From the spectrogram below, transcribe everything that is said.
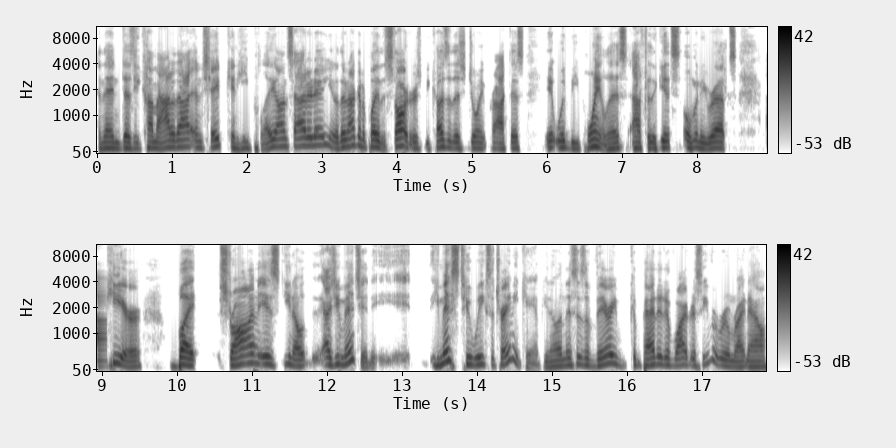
And then does he come out of that in shape? Can he play on Saturday? You know, they're not going to play the starters because of this joint practice. It would be pointless after they get so many reps out here. But Strachan is, you know, as you mentioned, he missed two weeks of training camp, you know, and this is a very competitive wide receiver room right now.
